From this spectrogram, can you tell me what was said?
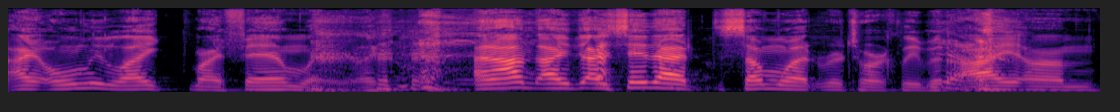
I only like my family. Like, and I'm, I I say that somewhat rhetorically, but Yeah. I um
